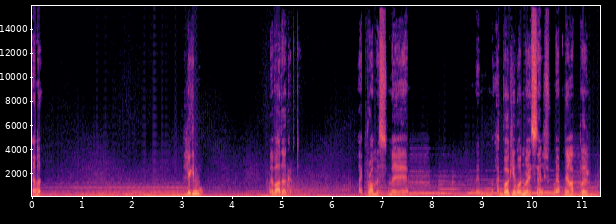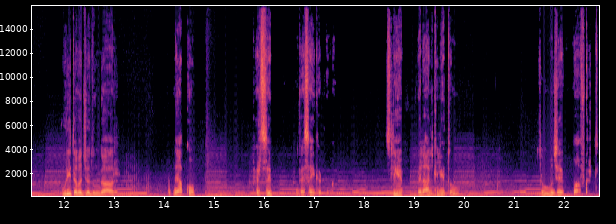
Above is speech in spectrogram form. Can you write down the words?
है ना? लेकिन मैं वादा करता हूँ। आई प्रॉमिस मैं I am working on myself मैं अपने आप पर पूरी तवज्जो दूँगा और अपने आप को फिर से वैसा ही कर दूँगा। इसलिए फ़िलहाल के लिए तुम तुम मुझे माफ़ कर दो।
